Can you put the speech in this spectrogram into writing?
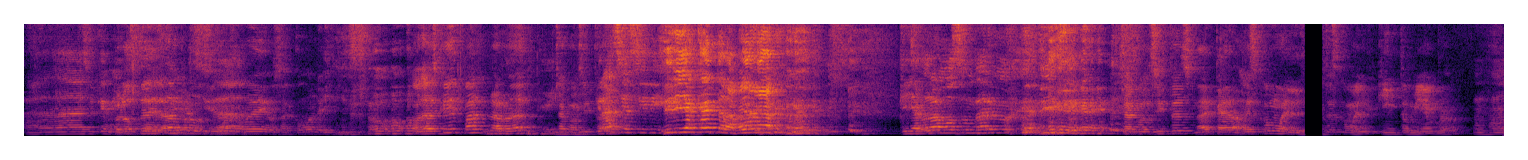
Ah, es el que me Pero ustedes están producidos, güey. O sea, ¿cómo le hizo? O sea, es que la verdad, Chaconcito. Gracias, Siri. Sí, ya cállate a la verga. Que ya duramos un vergo. Chaconcito es, No hay pedo. es, como el, es como el quinto miembro. Ujú.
